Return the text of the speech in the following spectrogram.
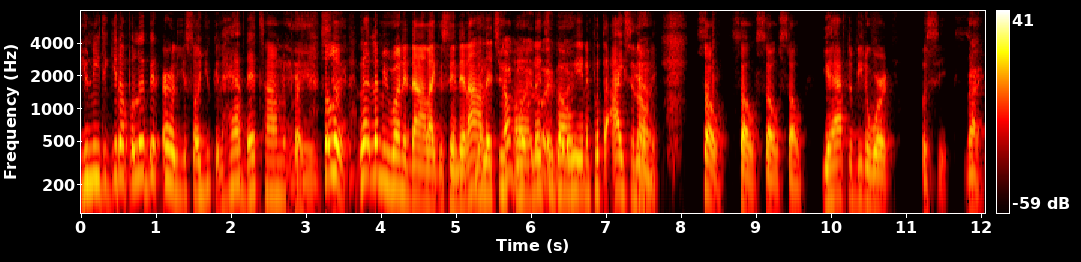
you need to get up a little bit earlier so you can have that time to pray. So look, let, let me run it down like this, and then I'll Yeah. let you No, go uh, ahead, let go you go go ahead. and put the icing Yeah. on it. So so so so you have to be to work for six. right.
